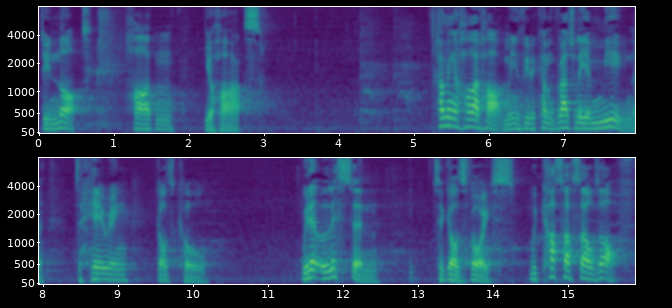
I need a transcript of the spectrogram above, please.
do not harden your hearts. Having a hard heart means we become gradually immune to hearing God's call. We don't listen to God's voice. We cut ourselves off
